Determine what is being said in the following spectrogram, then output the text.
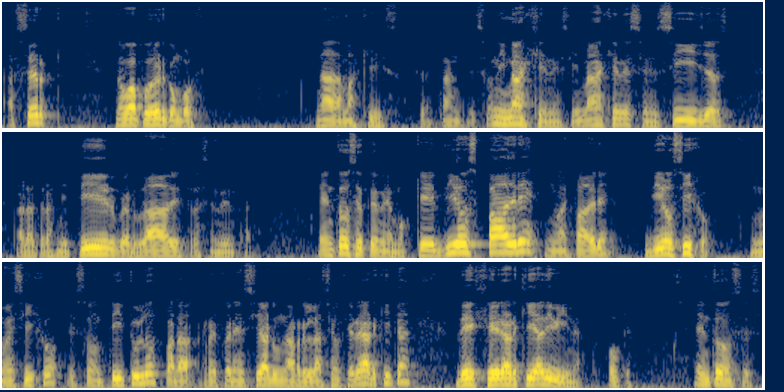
hacer, no va a poder con vos. Nada más que eso. son imágenes, imágenes sencillas para transmitir verdades trascendentales. Entonces tenemos que Dios Padre no es Padre, Dios Hijo no es Hijo, son títulos para referenciar una relación jerárquica de jerarquía divina. Okay. Entonces,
